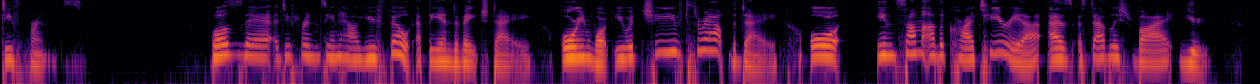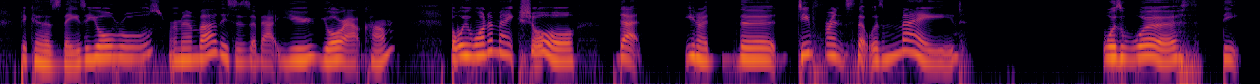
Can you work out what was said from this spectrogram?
difference. Was there a difference in how you felt at the end of each day, or in what you achieved throughout the day, or in some other criteria as established by you? Because these are your rules, remember? This is about you, your outcome. But we want to make sure that, you know, the difference that was made was worth the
